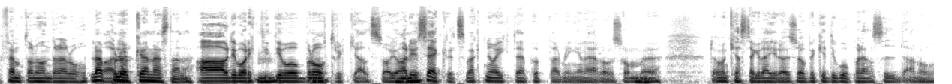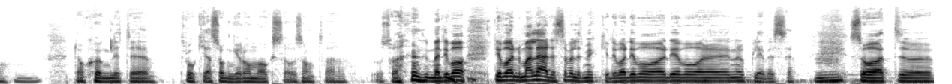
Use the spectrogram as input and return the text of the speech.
1500 där och hoppade. Lapp på luckan nästan. Ja, det var riktigt, Mm. det var bra tryck alltså. Jag hade ju säkerhetsvakt när jag gick där på uppvärmningen här och som Mm. eh, de kastade grejer så jag fick inte gå på den sidan. Och Mm. De sjöng lite tråkiga sånger om också och sånt. Va? Och så, men det var, det var, man lärde sig väldigt mycket, det var, det var, det var en upplevelse. Mm. Så att, eh,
